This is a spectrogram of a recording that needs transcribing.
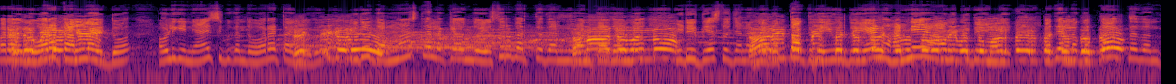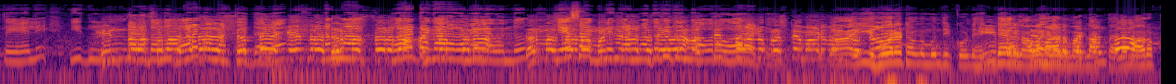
ಪರವಾಗಿ ಹೋರಾಟ ಅಲ್ಲ ಇದ್ದು ಅವಳಿಗೆ ನ್ಯಾಯ ಸಿಗಬೇಕಂತ ಹೋರಾಟ ಇರೋದು ಇದು. ಧರ್ಮಸ್ಥಳಕ್ಕೆ ಒಂದು ಹೆಸರು ಬರ್ತದೆ ಅನ್ನುವಂಥದ್ದೊಂದು ಇಡೀ ದೇಶದ ಜನರಿಗೆ ಗೊತ್ತಾಗ್ತದೆ. ಇವ್ರದ್ದು ಏನು ಅನ್ಯಾಯ ಆಗುತ್ತಿದೆ ಇಲ್ಲಿ ಅದೆಲ್ಲ ಗೊತ್ತಾಗ್ತದೆ ಅಂತ ಹೇಳಿ ಈ ತರದವರು ಒಂದು ಹೋರಾಟ ಮಾಡ್ತಾ ಇದ್ದಾರೆ. ನಮ್ಮ ಹೋರಾಟಗಾರರ ಮೇಲೆ ಒಂದು ಕೇಸ್ ಇದೊಂದು ಅವರ ಹೋರಾಟ. ಈ ಹೋರಾಟವನ್ನು ಮುಂದಿಟ್ಕೊಂಡು ಹೆಗ್ಡೆಯರನ್ನು ಅವಹೇಳನ ಮಾಡಲಾಗ್ತಾ ಇದೆ. ಎಂಬ ಆರೋಪ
